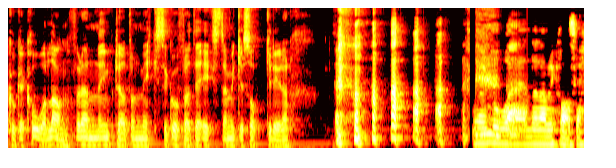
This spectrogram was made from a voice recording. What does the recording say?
Coca-Colan. För den är importerad från Mexiko för att det är extra mycket socker i den. Det är godare än den amerikanska.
